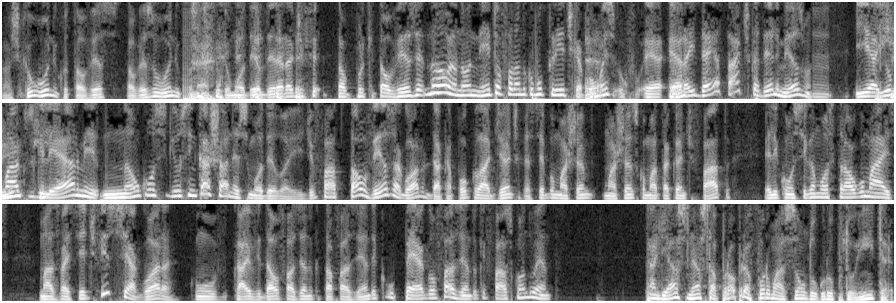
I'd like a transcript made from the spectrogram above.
Acho que o único, talvez. Talvez o único, né? Porque o modelo dele era diferente. Porque talvez. Não, eu não, nem estou falando como crítica. Como, é. é, era a ideia tática dele mesmo. Hum. E aí sim, o Marcos sim. Guilherme não conseguiu se encaixar nesse modelo aí. De fato, talvez agora, daqui a pouco lá adiante, receba uma chance, uma chance como atacante de fato, ele consiga mostrar algo mais. Mas vai ser difícil ser agora, com o Caio Vidal fazendo o que está fazendo e com o Pego fazendo o que faz quando entra. Aliás, nesta própria formação do grupo do Inter,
